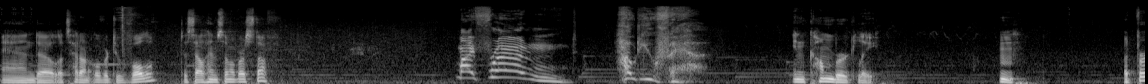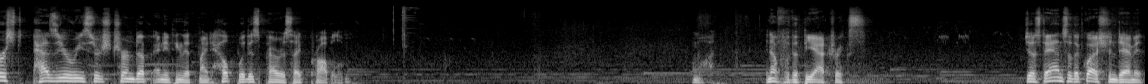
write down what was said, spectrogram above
And uh, let's head on over to Volo to sell him some of our stuff. My friend! How do you fare? Encumberdly. Hmm. But first, has your research turned up anything that might help with this parasite problem? Come on. Enough with the theatrics. Just answer the question, damn it.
